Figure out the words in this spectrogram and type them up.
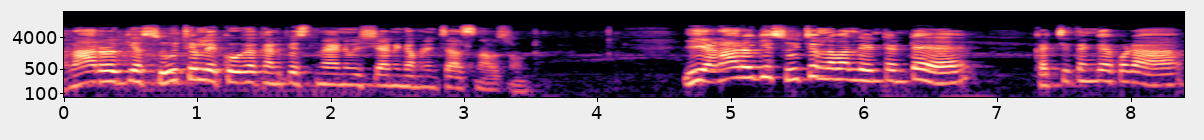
అనారోగ్య సూచనలు ఎక్కువగా కనిపిస్తున్నాయనే విషయాన్ని గమనించాల్సిన అవసరం ఉంటుంది. ఈ అనారోగ్య సూచనల వల్ల ఏంటంటే ఖచ్చితంగా కూడా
